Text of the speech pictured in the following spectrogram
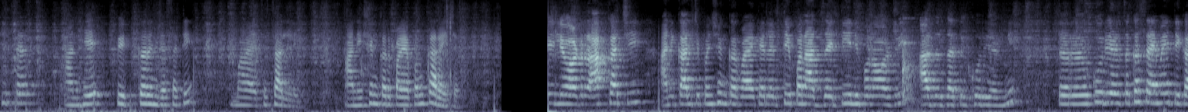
किसतात आणि हे पीठ करंज्यासाठी मळायचं चालले आणि शंकरपाळ्या पण करायच्या. पहिली ऑर्डर अक्काची आणि कालची पण शंकरपाळ्या केल्या ते पण आज जाईल. तिन्ही पण ऑर्डरी आजच जातील कुरिअरनी तर कुरिअरचं कसं आहे माहिती का?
